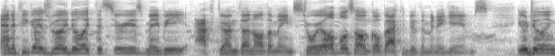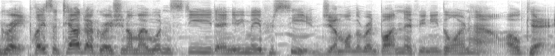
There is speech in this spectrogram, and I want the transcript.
And if you guys really do like this series, maybe after I'm done all the main story levels, I'll go back and do the minigames. You're doing great. Place a tail decoration on my wooden steed and you may proceed. Jump on the red button if you need to learn how. Okay.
